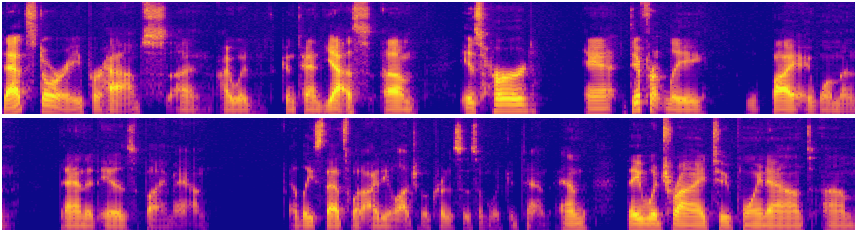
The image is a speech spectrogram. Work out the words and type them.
that story, perhaps, I, I would contend, yes, um, is heard and differently by a woman than it is by a man. At least that's what ideological criticism would contend. And they would try to point out um,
